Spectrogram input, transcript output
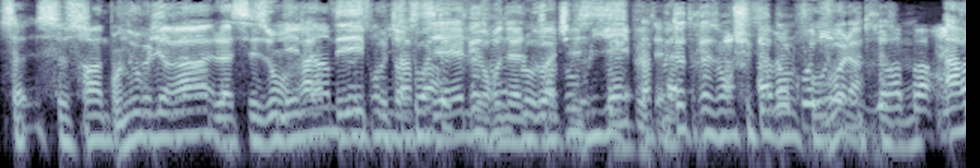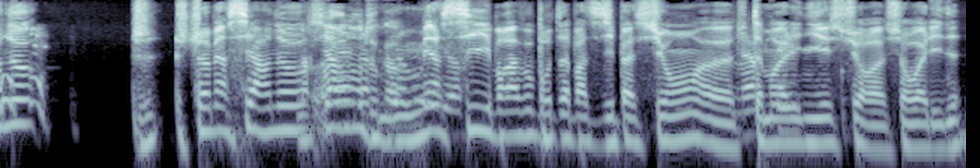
Ça, ce sera un petit On peu oubliera la saison ratée de son histoire. potentielle T'as Ronaldo raison, Chelsea. oublié, T'as peut-être. peut-être raison, je suis peut-être dans le faux. Voilà. pas. Arnaud, je, je te remercie Arnaud. Merci Arnaud en tout cas. merci bravo pour ta participation, euh, totalement aligné sur sur Walid.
